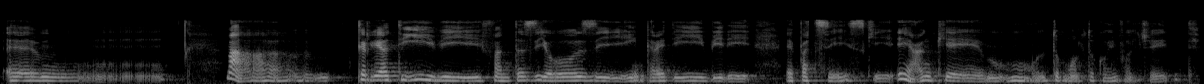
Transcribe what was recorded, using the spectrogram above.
ehm, ma creativi, fantasiosi, incredibili, e pazzeschi e anche molto molto coinvolgenti.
